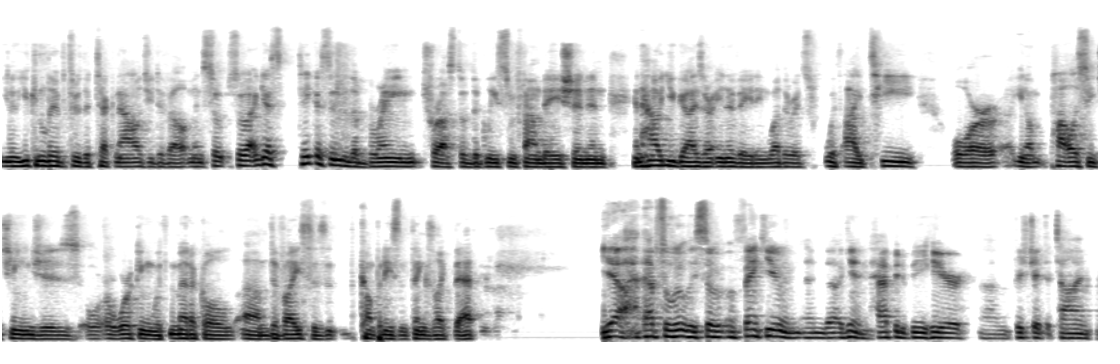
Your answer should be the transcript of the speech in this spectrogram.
you know you can live through the technology development. So so I guess take us into the brain trust of the Gleason Foundation and and how you guys are innovating, whether it's with IT or you know policy changes or, or working with medical um, devices companies and things like that? Yeah absolutely. So uh, thank you and, and uh, again happy to be here. Um, appreciate the time.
